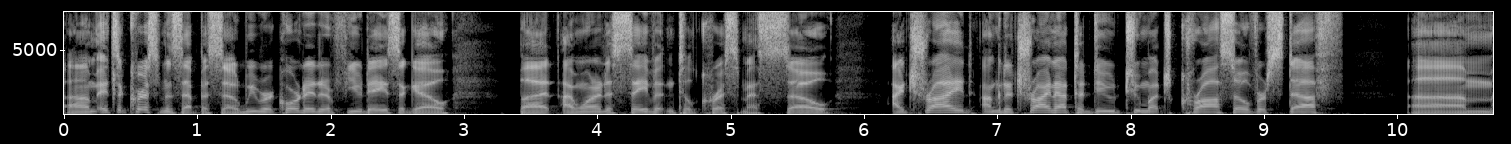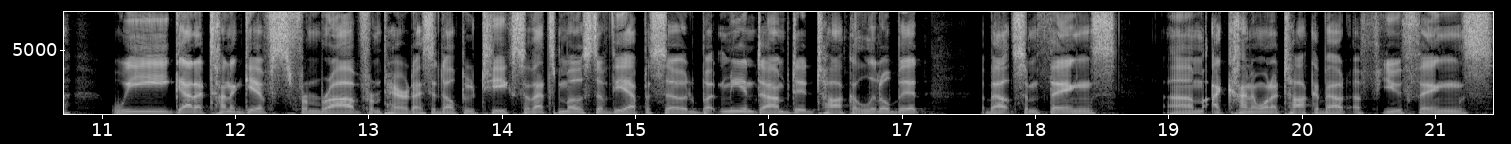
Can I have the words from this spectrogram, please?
Um, it's a Christmas episode. We recorded it a few days ago, but I wanted to save it until Christmas. So I tried, I'm going to try not to do too much crossover stuff. Um, we got a ton of gifts from Rob from Paradise Adult Boutique. So that's most of the episode. But me and Dom did talk a little bit about some things. Um, I kind of want to talk about a few things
